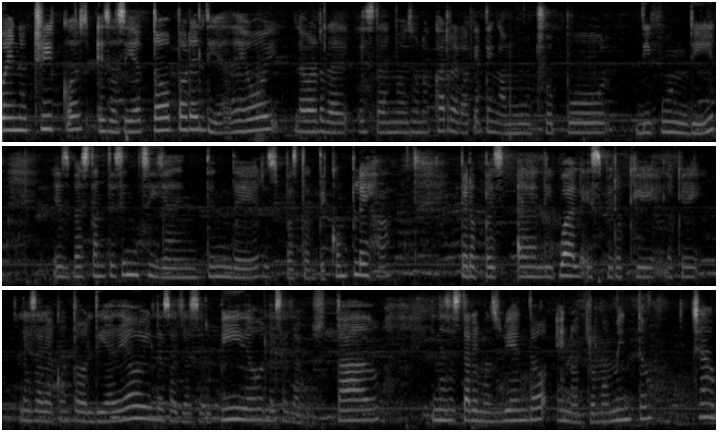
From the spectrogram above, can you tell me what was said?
Bueno chicos, eso ha sido todo por el día de hoy. La verdad, esta no es una carrera que tenga mucho por difundir. Es bastante sencilla de entender, es bastante compleja. Pero pues al igual espero que lo que les haya contado el día de hoy les haya servido, les haya gustado. Y nos estaremos viendo en otro momento. Chao.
